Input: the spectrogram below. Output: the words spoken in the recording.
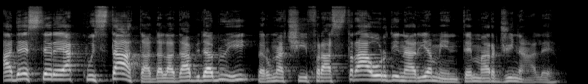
ad essere acquistata dalla WWE per una cifra straordinariamente marginale.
